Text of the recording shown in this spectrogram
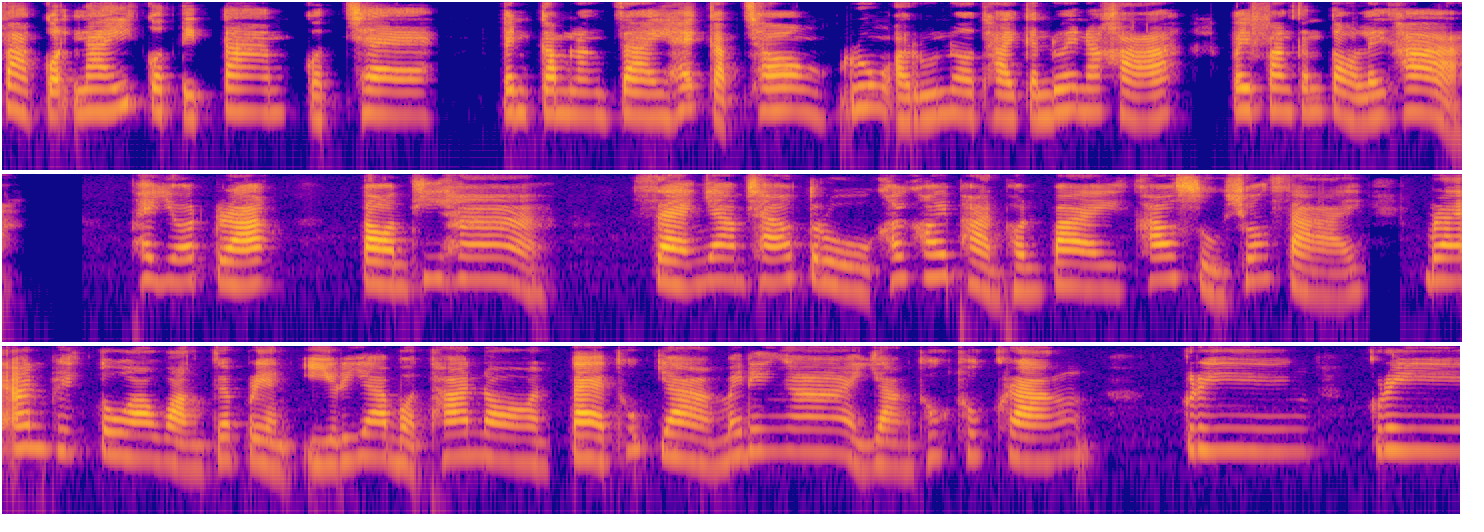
ฝากกดไลค์ กดติดตาม กดแชร์ เป็นกำลังใจให้กับช่องรุ่งอรุณโนไทยกันด้วยนะคะ ไปฟังกันต่อเลยค่ะ พยศรัก ตอนที่ 5 แสงยามเช้าตรู่ค่อยๆผ่านพ้นไปเข้าสู่ช่วงสายไบรอันพลิกตัวหวังจะเปลี่ยนอิริยาบถท่านอน แต่ทุกอย่างไม่ได้ง่ายอย่างทุกๆครั้ง กรีงกรีง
